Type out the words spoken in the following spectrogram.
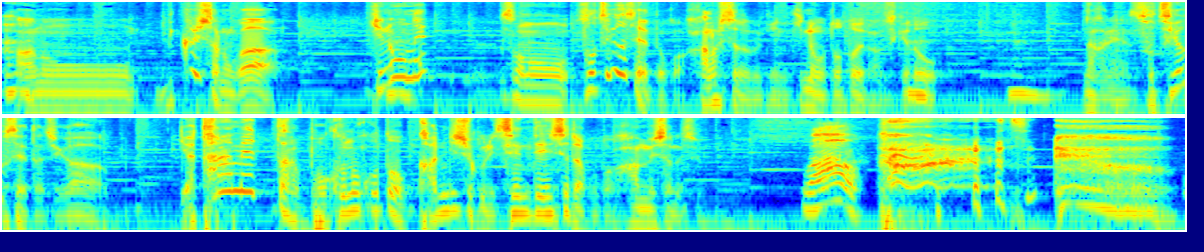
うん。あのーびっくりしたのが昨日ね、その卒業生とか話してた時に昨日一昨日なんですけど、なんかね卒業生たちがやたらめったら僕のことを管理職に宣伝してたことが判明したんですよ。わお、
